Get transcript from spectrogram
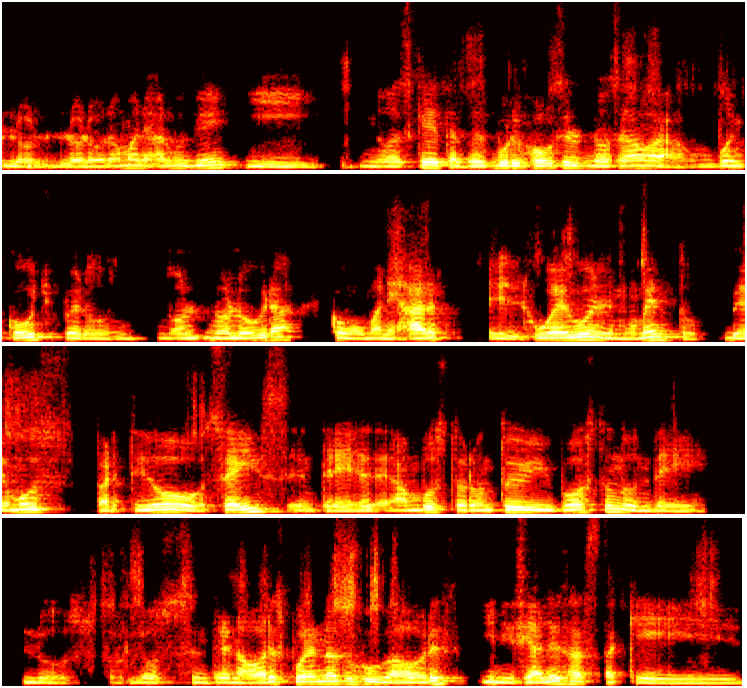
lo, lo logra manejar muy bien y no es que tal vez Budenholzer no sea un buen coach, pero no, no logra como manejar el juego en el momento. Vemos partido 6 entre ambos Toronto y Boston donde los, los entrenadores ponen a sus jugadores iniciales hasta que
